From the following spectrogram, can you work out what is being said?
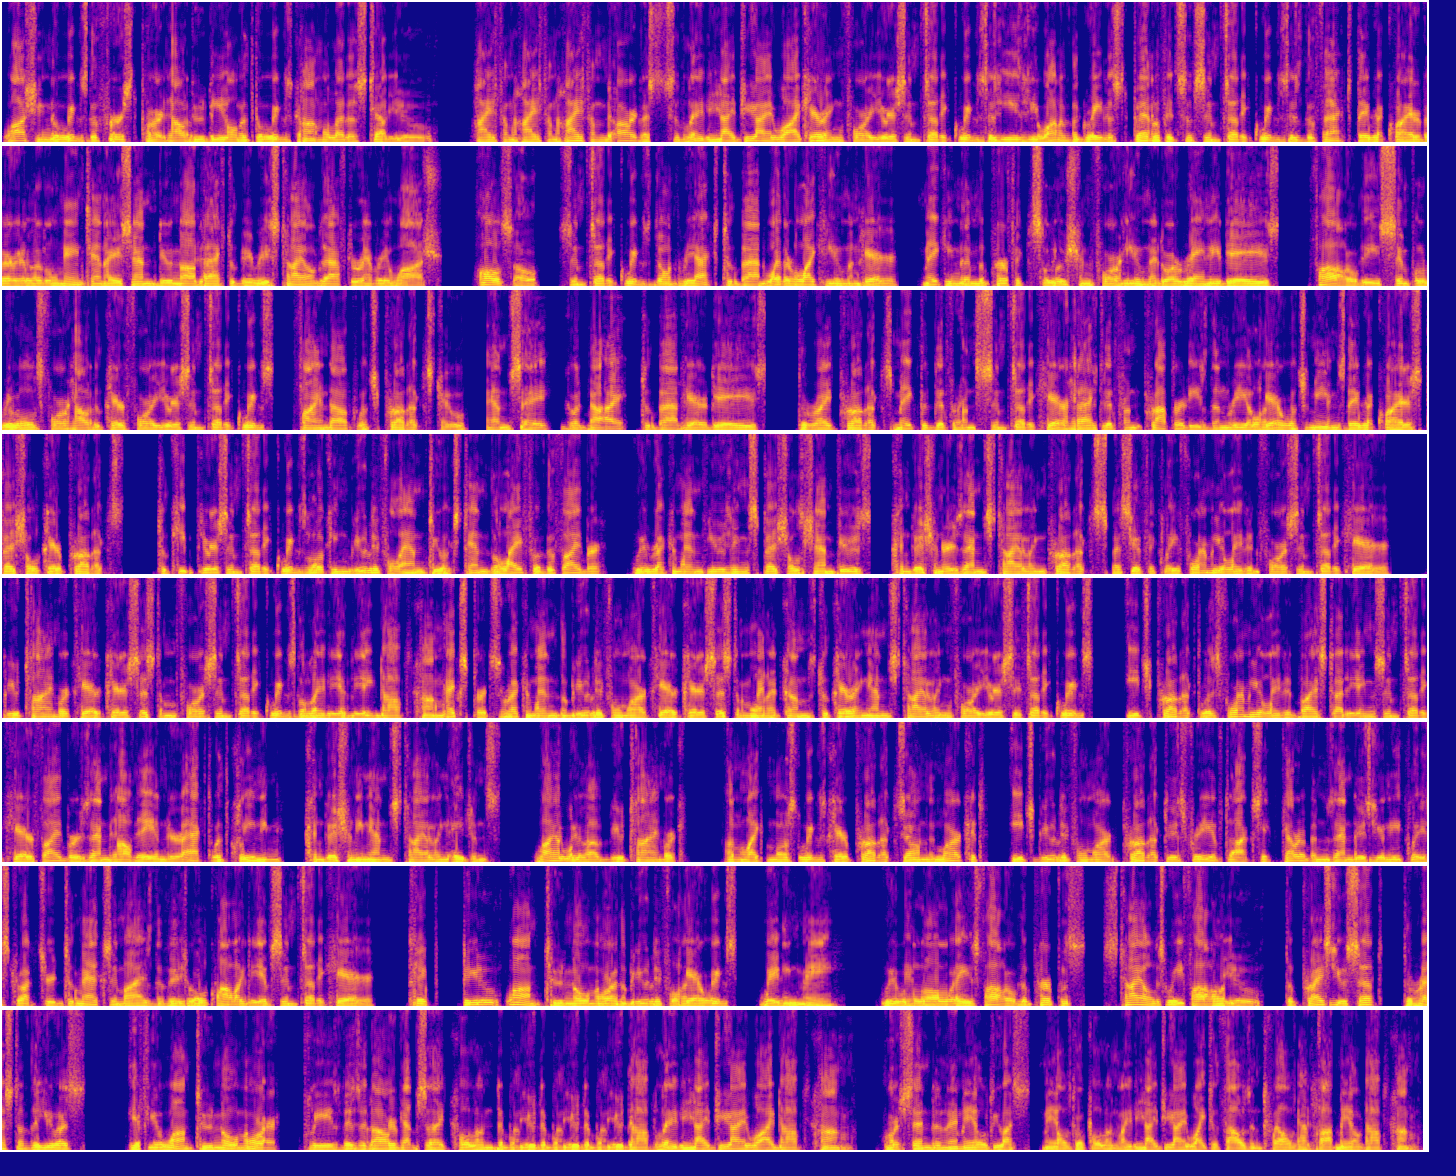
Washing the wigs the first part how to deal with the wigs comma let us tell you. Hyphen hyphen hyphen the artists of Ladyidiy caring for your synthetic wigs is easy one of the greatest benefits of synthetic wigs is the fact they require very little maintenance and do not have to be restyled after every wash. Also, synthetic wigs don't react to bad weather like human hair, making them the perfect solution for humid or rainy days. Follow these simple rules for how to care for your synthetic wigs, find out which products to, and say goodbye to bad hair days. The right products make the difference. Synthetic hair has different properties than real hair which means they require special care products. To keep your synthetic wigs looking beautiful and to extend the life of the fiber, we recommend using special shampoos, conditioners and styling products specifically formulated for synthetic hair. Beautymark Hair Care System for Synthetic Wigs The lady in the Ladyidiy.com experts recommend the Beautymark Hair Care System when it comes to caring and styling for your synthetic wigs. Each product was formulated by studying synthetic hair fibers and how they interact with cleaning, conditioning and styling agents. While we love Beautymark, unlike most wigs care products on the market, each Beautymark product is free of toxic parabens and is uniquely structured to maximize the visual quality of synthetic hair. Tip, do you want to know more the beautiful hair wigs, waiting me? We will always follow the purpose, styles we follow you, the price you set, the rest of the US. If you want to know more, please visit our website colon www.ladyidiy.com or send an email to us, mail to colonladyIGIY2012 at hotmail.com.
